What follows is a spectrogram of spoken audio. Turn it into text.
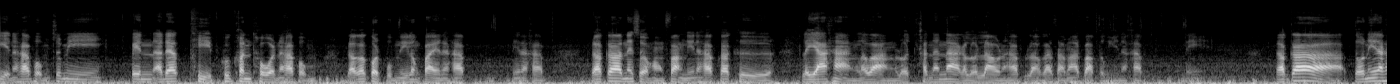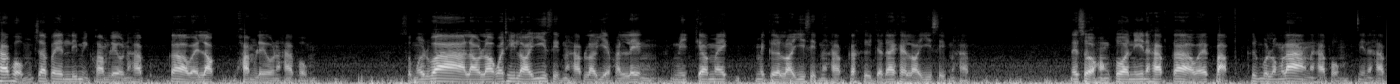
4นะครับ ผมจะมีเป็น adaptive cruise control นะครับผมแล้วก็กดปุ่มนี้ลงไปนะครับนี่นะครับ แล้วก็ในส่วนของฝั่งนี้นะครับ ก็คือระยะห่างระหว่างรถคันหน้ากับรถเรานะครับ เราก็สามารถปรับตรงนี้นะครับนี่แล้วก็ตัวนี้นะครับผมจะเป็นลิมิตความเร็วนะครับ ก็ไว้ล็อกความเร็วนะครับผม สมมติว่าเราล็อกไว้ที่ 120 นะครับ เราเหยียบคันเร่ง มิดก็ไม่ไม่เกิน 120 นะครับ ก็คือจะได้แค่ 120 นะครับ ในส่วนของตัวนี้นะครับ ก็ไว้ปรับขึ้นบนลงล่างนะครับ ผมนี่นะครับ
